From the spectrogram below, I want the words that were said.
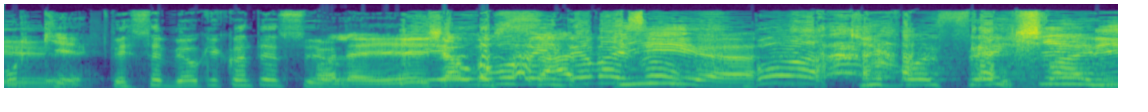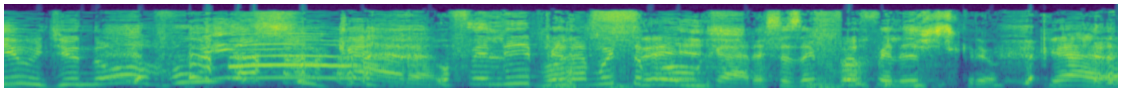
Por quê? Percebeu o que aconteceu. Olha aí, já Eu vamos vender mais um. Boa! Que vocês Caixinho. fariam de novo isso, cara! O Felipe, ele é muito Vocês. bom, cara. Exemplo foi o Felipe que criou. Cara,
